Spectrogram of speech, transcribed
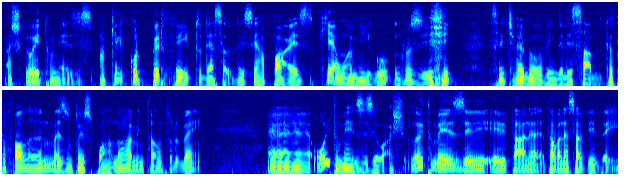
acho que oito meses. Aquele corpo perfeito dessa, desse rapaz, que é um amigo, inclusive, se ele estiver me ouvindo, ele sabe do que eu estou falando, mas não estou expondo o nome, então tudo bem. É, oito meses, eu acho. Oito meses ele, ele tá, né, tava nessa vida aí.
